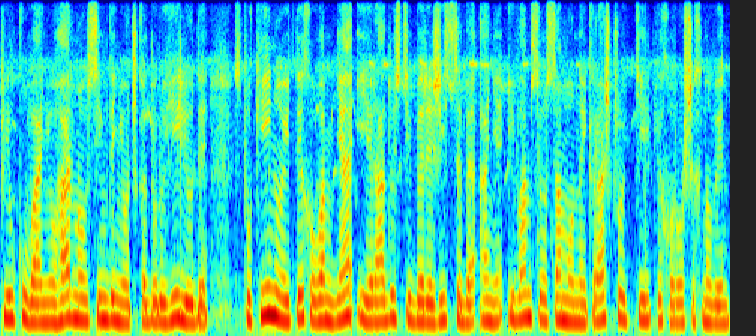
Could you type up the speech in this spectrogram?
спілкуванню. Гарного всім деньочка, дорогі люди. Спокійного і тихо вам дня і радості бережіть себе, Аня, і вам всього самого найкращого, тільки хороших новин.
